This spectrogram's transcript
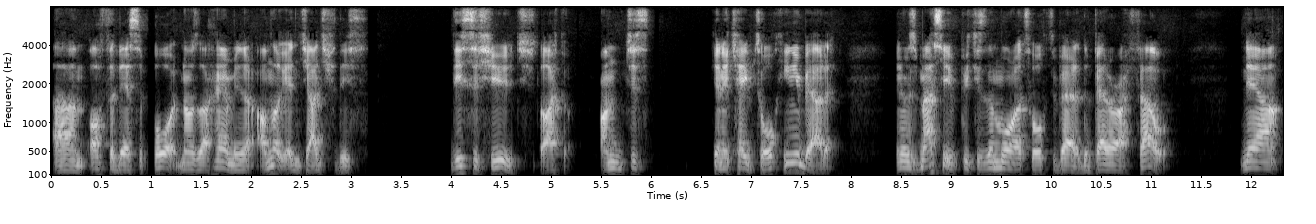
um, offer their support. And I was like, hey, I mean, I'm not getting judged for this. This is huge. Like, I'm just going to keep talking about it. And it was massive because the more I talked about it, the better I felt. Now,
